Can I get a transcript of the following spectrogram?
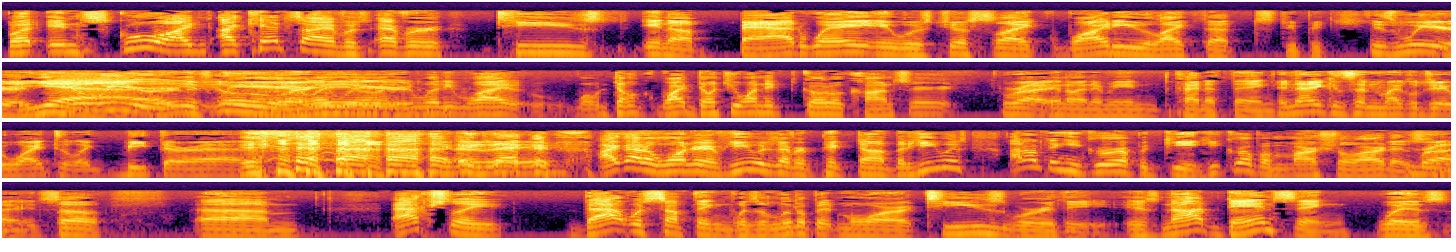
But in school, I, I can't say I was ever teased in a bad way. It was just like, why do you like that stupid? Sh-? It's weird. Yeah, You're weird. It's Oh, weird. why are What do you- weird? what you- why, well, don't why don't you want to go to a concert? Right. You know what I mean, kind of thing. And now you can send Michael Jai White to like beat their ass. You know what I exactly. mean? I gotta wonder if he was ever picked on, but he was. I don't think he grew up a geek. He grew up a martial artist. Right. And so, um, actually, that was something was a little bit more tease worthy. Is not dancing was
